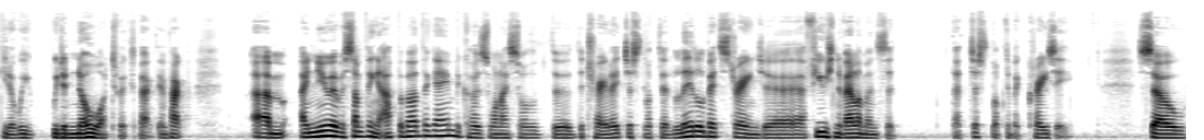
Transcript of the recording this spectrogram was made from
you know we we didn't know what to expect. In fact. Um, I knew there was something up about the game because when I saw the the trailer, it just looked a little bit strange. Uh, a fusion of elements that that just looked a bit crazy. So,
